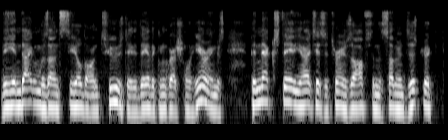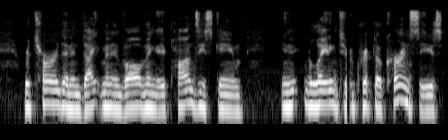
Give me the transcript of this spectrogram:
the indictment was unsealed on Tuesday, the day of the congressional hearings. The next day, the United States Attorney's Office in the Southern District returned an indictment involving a Ponzi scheme in relating to cryptocurrencies,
